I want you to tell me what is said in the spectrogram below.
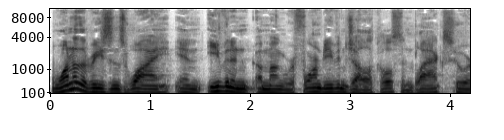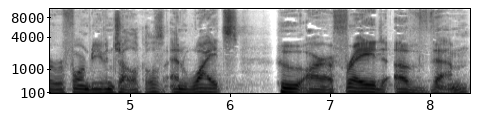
one of the reasons why, in even in, among Reformed evangelicals and blacks who are Reformed evangelicals and whites who are afraid of them,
